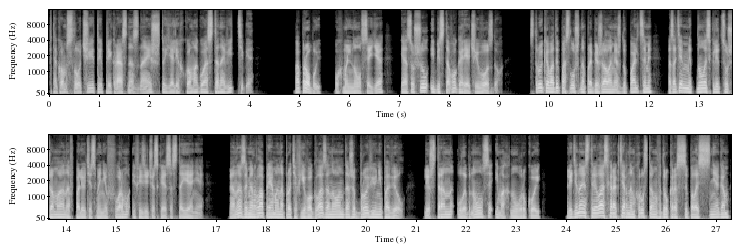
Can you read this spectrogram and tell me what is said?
«В таком случае ты прекрасно знаешь, что я легко могу остановить тебя». «Попробуй», — ухмыльнулся я и осушил и без того горячий воздух. Струйка воды послушно пробежала между пальцами, а затем метнулась к лицу шамана в полете сменив форму и физическое состояние. Она замерла прямо напротив его глаза, но он даже бровью не повел. Лишь странно улыбнулся и махнул рукой. Ледяная стрела с характерным хрустом вдруг рассыпалась снегом,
